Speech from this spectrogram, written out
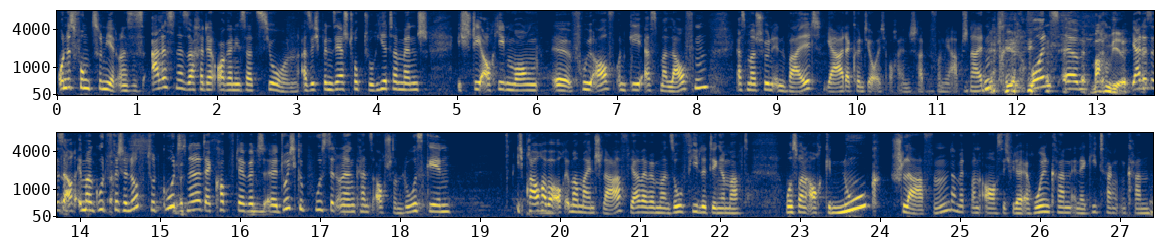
und es funktioniert und es ist alles eine Sache der Organisation. Also ich bin ein sehr strukturierter Mensch. Ich stehe auch jeden Morgen äh, früh auf und gehe erstmal laufen, erstmal schön in den Wald. Ja, da könnt ihr euch auch eine Scheibe von mir abschneiden. Und ähm, machen wir. Ja, das ist auch immer gut, frische Luft tut gut, ne? Der Kopf, der wird äh, durchgepustet und dann kann es auch schon losgehen. Ich brauche aber auch immer meinen Schlaf, ja, weil wenn man so viele Dinge macht, muss man auch genug schlafen, damit man auch sich wieder erholen kann, Energie tanken kann.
